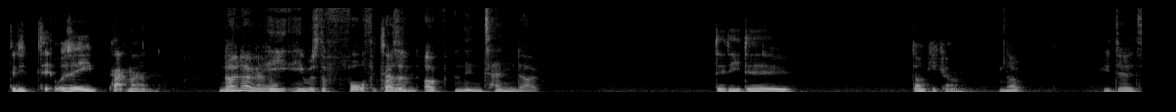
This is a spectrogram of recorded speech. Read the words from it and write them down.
Did he? Was he Pac-Man? No, no, No. he he was the fourth president of Nintendo. Did he do Donkey Kong? No, he did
